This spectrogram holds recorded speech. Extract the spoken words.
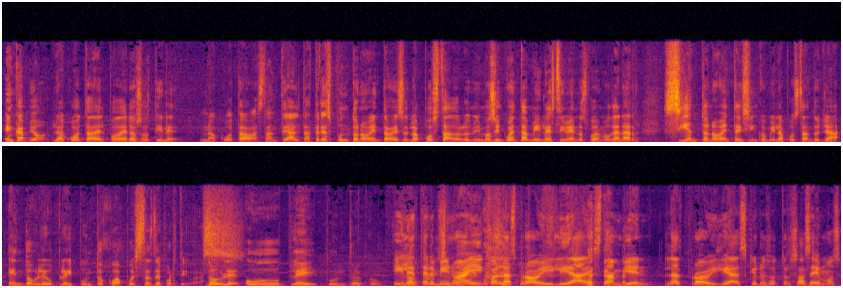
En cambio, la cuota del Poderoso tiene una cuota bastante alta, 3.90 veces lo apostado. Los mismos 50 mil, Steven, nos podemos ganar 195 mil apostando ya en wplay.co apuestas deportivas. wplay.com. Y le termino ahí juego. con las probabilidades también, las probabilidades que nosotros hacemos,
